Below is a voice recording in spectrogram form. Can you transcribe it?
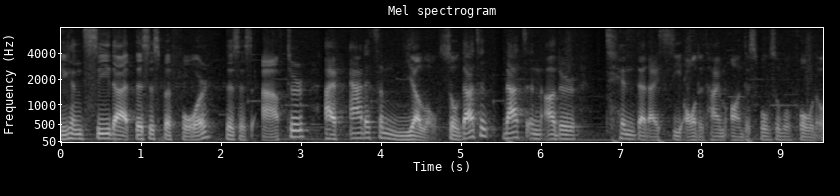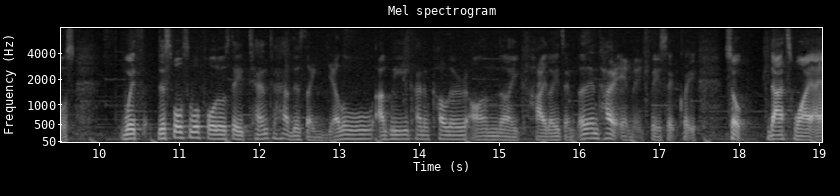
You can see that this is before, this is after. I've added some yellow. So that's, a, that's another tint that I see all the time on disposable photos. With disposable photos, they tend to have this like yellow, ugly kind of color on like highlights and the entire image basically. So that's why I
